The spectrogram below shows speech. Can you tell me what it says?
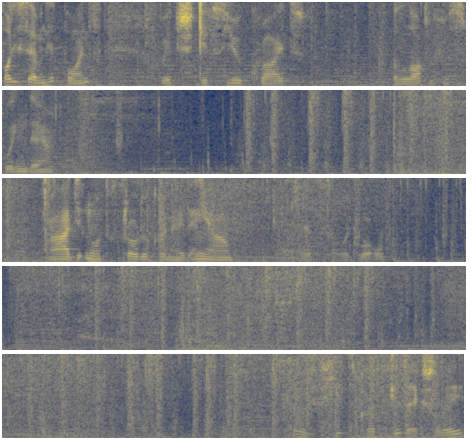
47 hit points, which gives you quite a lot with a swing there. I didn't want to throw the grenade anyhow. That's how it rolled. So it feels quite good actually.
